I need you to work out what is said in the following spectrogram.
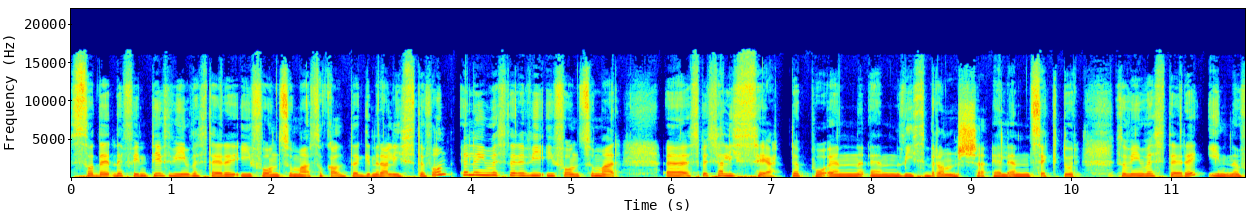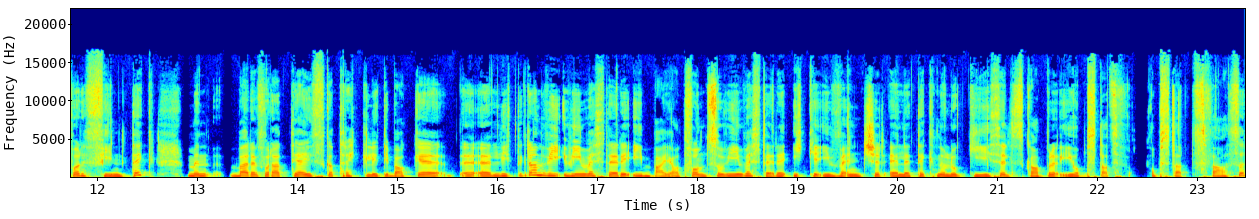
Så det, definitivt, vi investerer i fond som er såkalte generalistefond, eller investerer vi i fond som er uh, spesialiserte på en, en viss bransje eller en sektor. Så vi investerer innenfor fintech, men bare for at jeg skal trekke litt tilbake uh, litt, grann, vi, vi, investerer i buyout-fond, så vi investerer ikke i venture- eller teknologiselskaper i oppstartsfond oppstartsfase.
